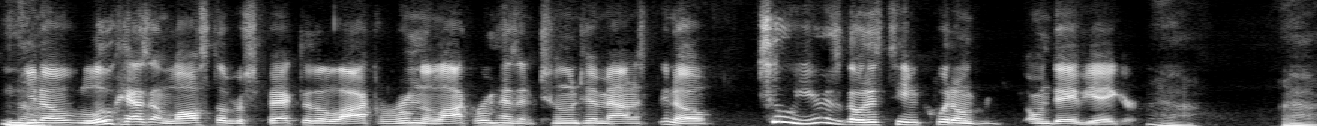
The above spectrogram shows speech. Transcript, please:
no. you know, Luke hasn't lost the respect of the locker room. The locker room hasn't tuned him out. You know, two years ago, this team quit on on Dave Joerger. Yeah, yeah,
